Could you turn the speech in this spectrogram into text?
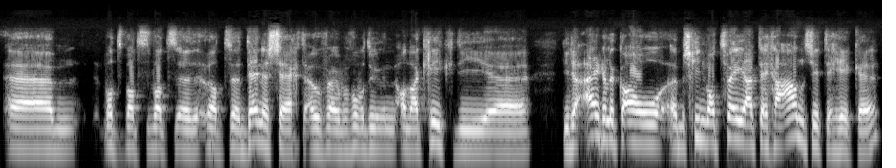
ehm, wat, wat, wat, eh, wat eh, Dennis zegt over bijvoorbeeld een Anna Kriek, die, die er eigenlijk al misschien wel twee jaar tegenaan zit te hikken,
